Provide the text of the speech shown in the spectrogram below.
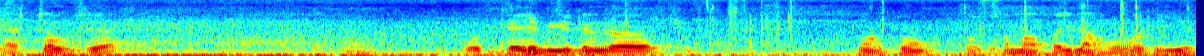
ਗੈਸਟ ਹਾਊਸ ਆ ਉੱਥੇ ਮੀਟਿੰਗ ਹੁਣ ਤੋਂ ਕੁਝ ਸਮਾਂ ਪਹਿਲਾਂ ਹੋ ਰਹੀ ਹੈ।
